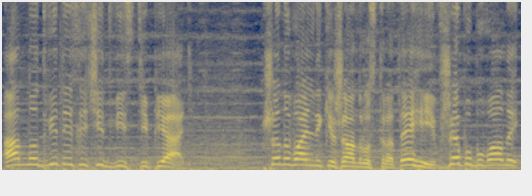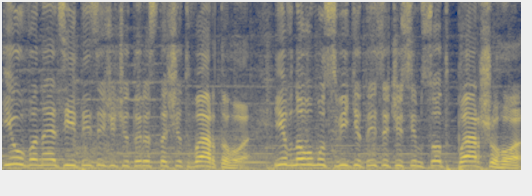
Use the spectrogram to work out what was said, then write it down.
Анно 2205. Шанувальники жанру стратегії вже побували і у Венеції 1404-го, і в новому світі 1701-го.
